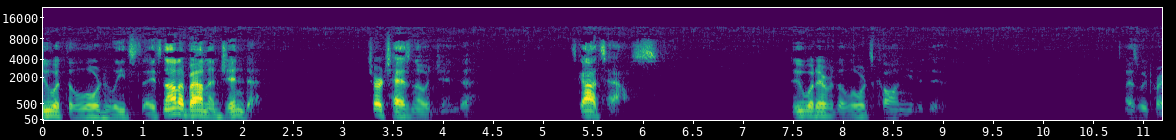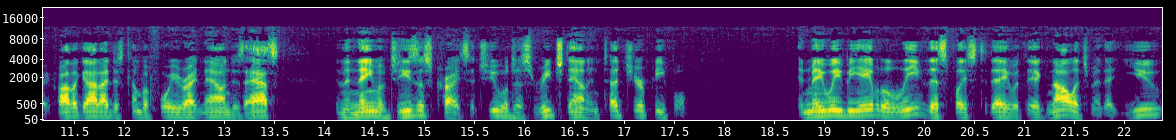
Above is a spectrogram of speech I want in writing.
do what the Lord leads today. It's not about an agenda. Church has no agenda. It's God's house. Do whatever the Lord's calling you to do. As we pray. Father God, I just come before you right now and just ask in the name of Jesus Christ that you will just reach down and touch your people. And may we be able to leave this place today with the acknowledgement that you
